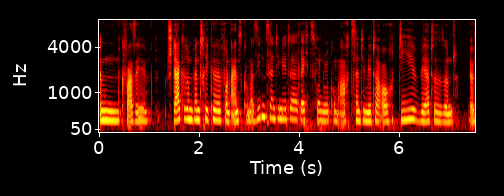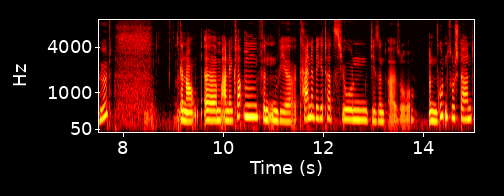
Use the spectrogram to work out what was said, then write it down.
im quasi stärkeren Ventrikel von 1,7 cm, rechts von 0,8 cm. Auch die Werte sind erhöht. Genau. Ähm, an den Klappen finden wir keine Vegetation. Die sind also in gutem Zustand.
